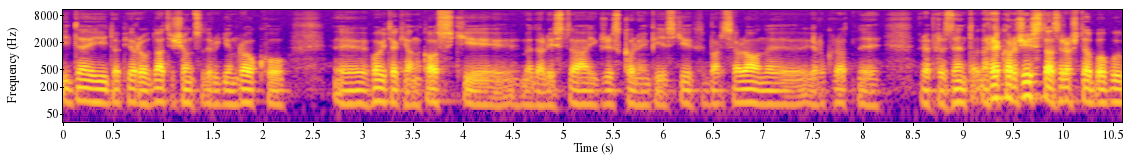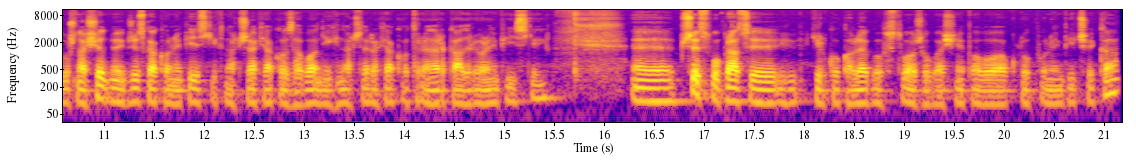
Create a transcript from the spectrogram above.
idei dopiero w 2002 roku y, Wojtek Jankowski, medalista Igrzysk Olimpijskich z Barcelony, wielokrotny reprezentant, rekordzista zresztą, bo był już na siedmiu Igrzyskach Olimpijskich, na trzech jako zawodnik i na czterech jako trener kadry olimpijskiej. Y, przy współpracy kilku kolegów stworzył właśnie powołał klub olimpijczyka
